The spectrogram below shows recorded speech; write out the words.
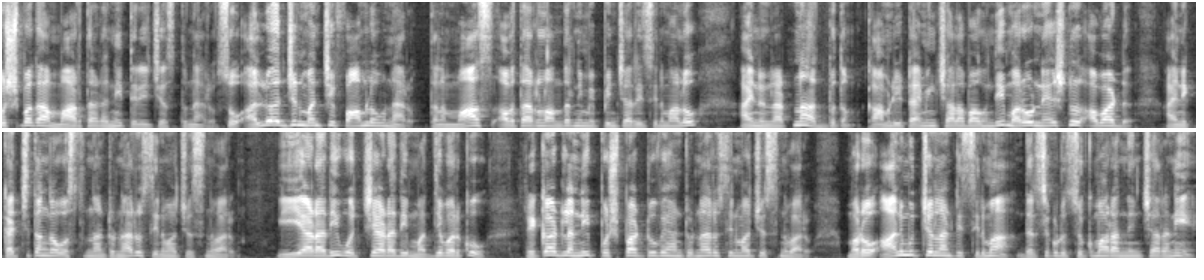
పుష్పగా మారతాడని తెలియజేస్తున్నారు. సో అల్లు అర్జున్ మంచి ఫామ్లో ఉన్నారు. తన మాస్ అవతారంలో అందరినీ మెప్పించారు ఈ సినిమాలో. ఆయన నటన అద్భుతం. కామెడీ టైమింగ్ చాలా బాగుంది. మరో నేషనల్ అవార్డు ఆయనకి ఖచ్చితంగా వస్తుందంటున్నారు సినిమా చూసిన వారు. ఈ ఏడాది వచ్చే ఏడాది మధ్య వరకు రికార్డులన్నీ పుష్ప టూవే అంటున్నారు సినిమా చూసిన వారు. మరో ఆనిముత్యం లాంటి సినిమా దర్శకుడు సుకుమార్ అందించారని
